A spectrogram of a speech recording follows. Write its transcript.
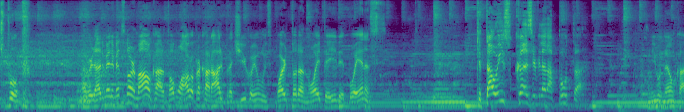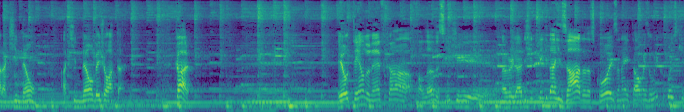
tipo, na verdade me alimento normal, cara. Tomo água pra caralho, pratico aí um esporte toda noite aí de buenas. Que tal isso, câncer, filha da puta? Comigo não, cara, aqui não. Aqui não, BJ. Cara, eu tendo, né, ficar falando assim que na verdade a gente tem que dar risada das coisas, né, e tal, mas a única coisa que,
